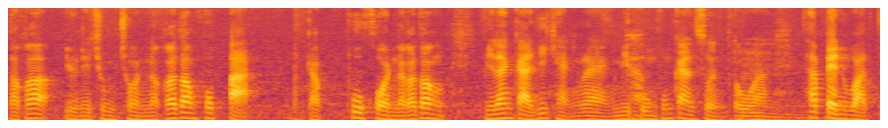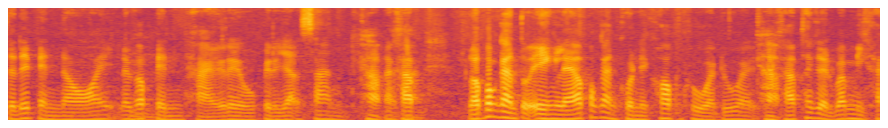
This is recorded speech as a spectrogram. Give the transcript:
เราก็อยู่ในชุมชนเราก็ต้องพบปะกับผู้คนแล้วก็ต้องมีร่างกายที่แข็งแรง มีครับภูมิคุ้มกันส่วนตัวอืมถ้าเป็นหวัดจะได้เป็นน้อย แล้วก็อืมเป็นหายเร็วเป็นระยะสั้นครับนะครับ เราป้องกันตัวเองแล้วป้องกันคนในครอบครัวด้วยครับนะครับถ้าเกิดว่ามีใคร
